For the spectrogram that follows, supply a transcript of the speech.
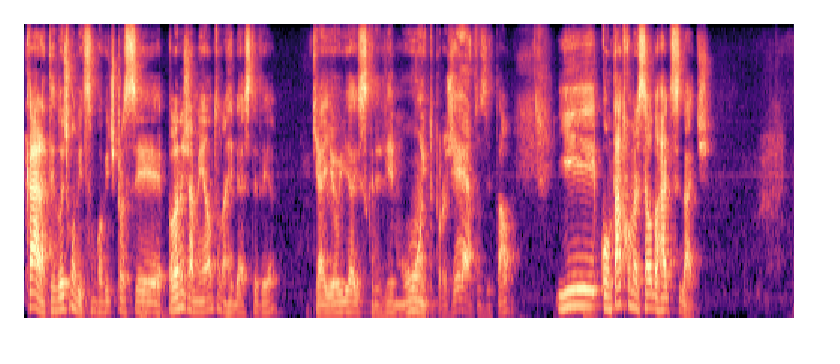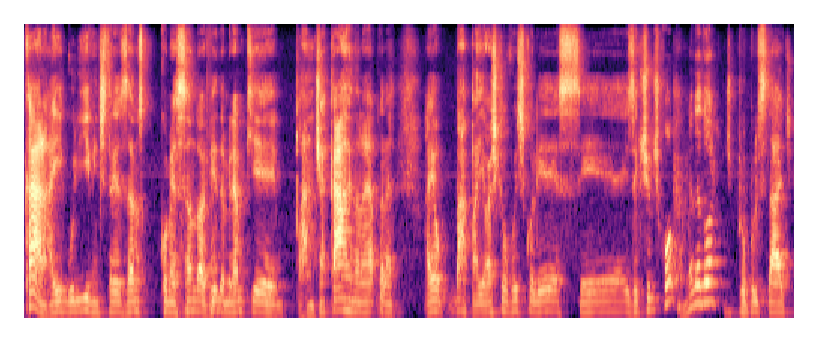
cara, tem dois convites. Um convite para ser planejamento na RBS TV, que aí eu ia escrever muito, projetos e tal. E contato comercial da Rádio Cidade. Cara, aí guri, 23 anos, começando a vida, eu me lembro que não tinha carro ainda na época, né? Aí eu, ah, pai, eu acho que eu vou escolher ser executivo de compra, vendedor de publicidade.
